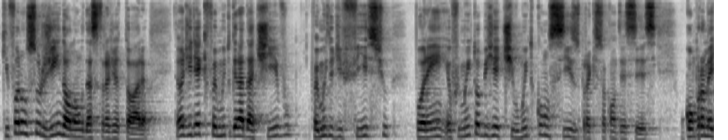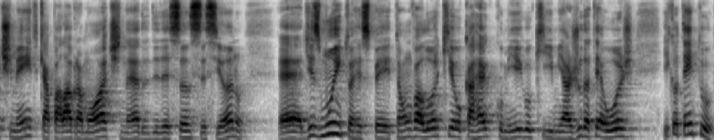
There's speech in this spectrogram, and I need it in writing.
que foram surgindo ao longo dessa trajetória. Então eu diria que foi muito gradativo, foi muito difícil, porém eu fui muito objetivo, muito conciso para que isso acontecesse. O comprometimento, que é a palavra mote né, do The Sans esse ano, é, diz muito a respeito. É um valor que eu carrego comigo, que me ajuda até hoje e que eu tento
